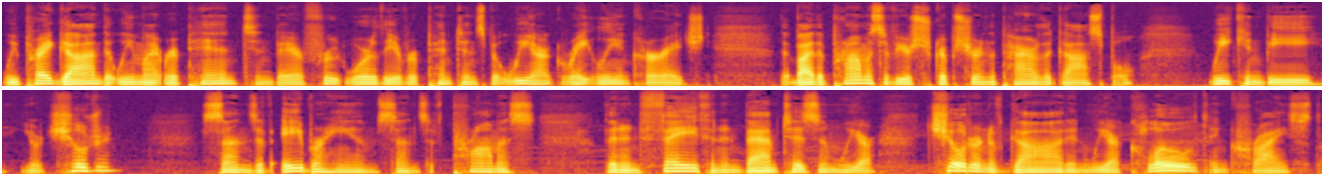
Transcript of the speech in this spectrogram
We pray, God, that we might repent and bear fruit worthy of repentance, but we are greatly encouraged that by the promise of your scripture and the power of the gospel, we can be your children, sons of Abraham, sons of promise, that in faith and in baptism we are children of God and we are clothed in Christ.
